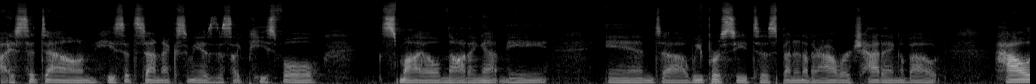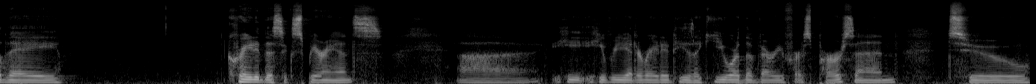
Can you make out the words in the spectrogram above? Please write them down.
I sit down, he sits down next to me as this like peaceful smile, nodding at me. And uh, we proceed to spend another hour chatting about how they created this experience. Uh, he he reiterated, he's like, "You are the very first person to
